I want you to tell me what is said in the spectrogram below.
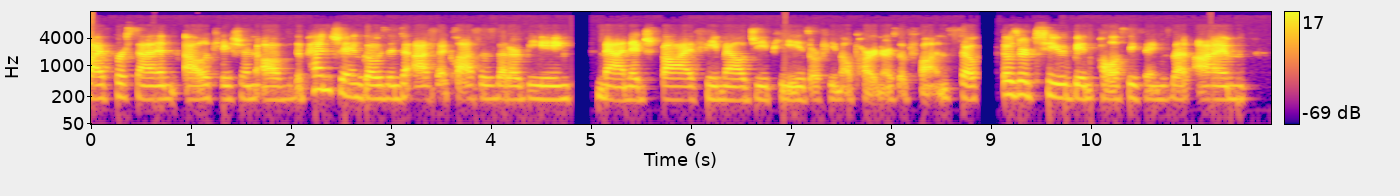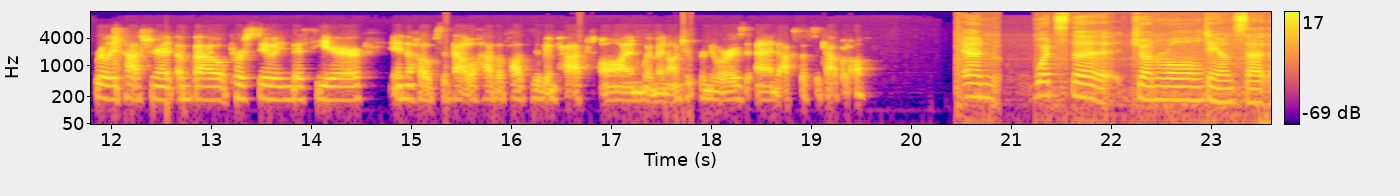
5% allocation of the pension goes into asset classes that are being managed by female GPs or female partners of funds. So those are two big policy things that I'm really passionate about pursuing this year in the hopes that that will have a positive impact on women entrepreneurs and access to capital. And what's the general stance that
